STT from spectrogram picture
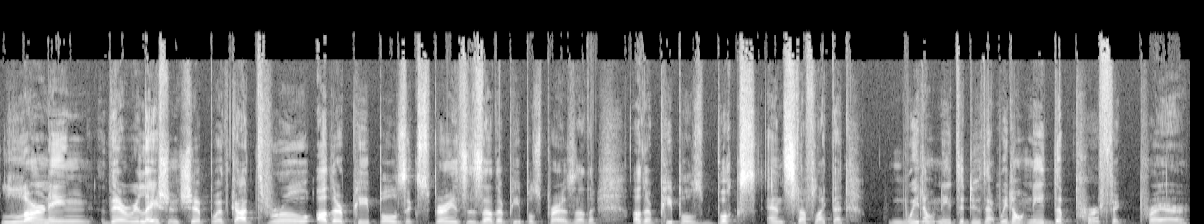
learning their relationship with God through other people's experiences, other people's prayers, other, other people's books, and stuff like that. We don't need to do that. We don't need the perfect prayer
